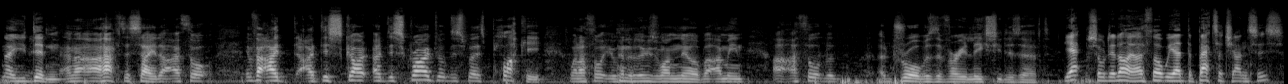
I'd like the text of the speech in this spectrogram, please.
No, you didn't, and I, I have to say that I thought. In fact, I, I, descri- I described your display as plucky when I thought you were going to lose 1 0, but I mean, I, I, thought that a draw was the very least you deserved. Yeah, so did I. I thought we had the better chances.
